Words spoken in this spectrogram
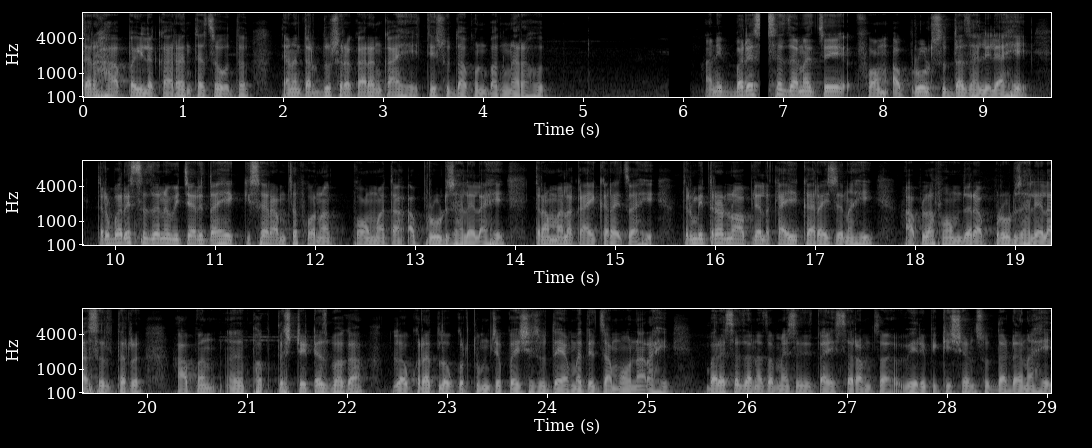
तर हा पहिलं कारण त्याचं होतं. त्यानंतर दुसरं कारण काय आहे ते सुद्धा आपण बघणार आहोत. आणि बरेचसे जणांचे फॉर्म अप्रूव्डसुद्धा झालेले आहे. तर बरेचसे जण विचारित आहे की सर आमचा फॉर्म फॉर्म आता अप्रूव्ड झालेला आहे. तर आम्हाला काय करायचं आहे? तर मित्रांनो आपल्याला काही करायचं नाही. आपला फॉर्म जर अप्रूव्ड झालेला असेल तर आपण फक्त स्टेटस बघा. लवकरात लवकर तुमचे पैसेसुद्धा यामध्ये जमा होणार आहे. बऱ्याचशा जणांचा मेसेज येत आहे सर आमचा व्हेरिफिकेशनसुद्धा डन आहे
